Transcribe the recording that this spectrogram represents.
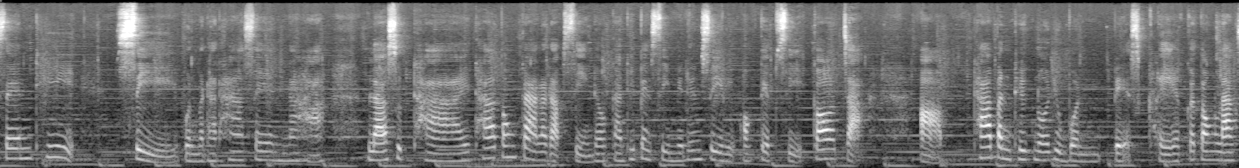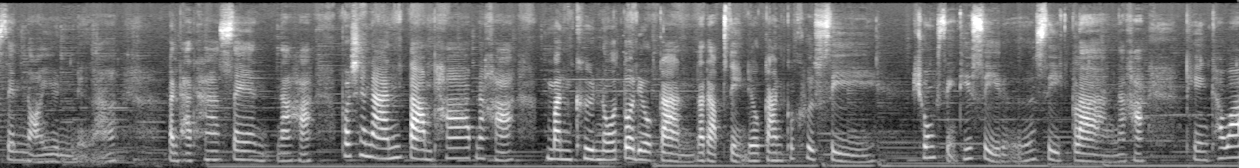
เส้นที่ 4 บนบรรทัด 5 เส้นนะคะ แล้วสุดท้ายถ้าต้องการระดับเสียงเดียวกันที่เป็น C middle C หรือ octave C ก็จะถ้าบันทึกโน้ตอยู่บนเบสเคลฟก็ต้องลากเส้นน้อยอยู่เหนือ บรรทัด 5 เส้นนะคะ เพราะฉะนั้นตามภาพนะคะ มันคือโน้ตตัวเดียวกัน ระดับเสียงเดียวกันก็คือ C ช่วงเสียงที่ 4 หรือ C กลางนะคะ เพียงแค่ว่า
